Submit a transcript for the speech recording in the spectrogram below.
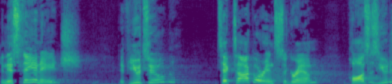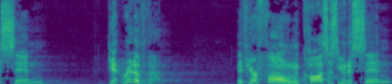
in this day and age if YouTube, TikTok, or Instagram causes you to sin, get rid of them. If your phone causes you to sin,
